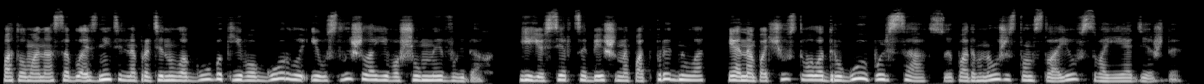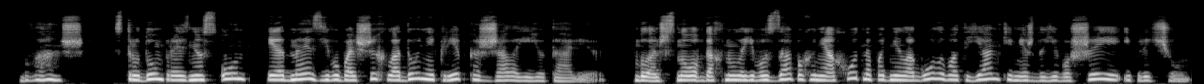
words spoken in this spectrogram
Потом она соблазнительно протянула губы к его горлу и услышала его шумный выдох. Ее сердце бешено подпрыгнуло, и она почувствовала другую пульсацию под множеством слоев своей одежды. «Бланш!» – с трудом произнес он, и одна из его больших ладоней крепко сжала ее талию. Бланш снова вдохнула его запах и неохотно подняла голову от ямки между его шеей и плечом.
